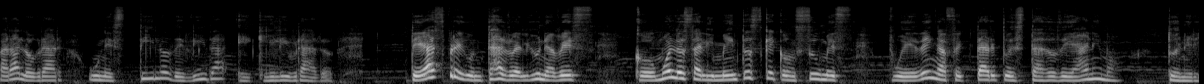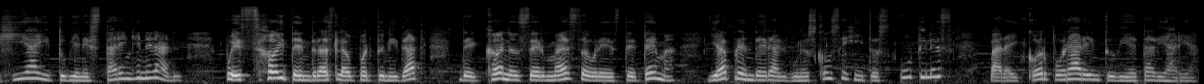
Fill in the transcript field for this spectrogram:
para lograr un estilo de vida equilibrado. ¿Te has preguntado alguna vez cómo los alimentos que consumes pueden afectar tu estado de ánimo, tu energía y tu bienestar en general? Pues hoy tendrás la oportunidad de conocer más sobre este tema y aprender algunos consejitos útiles para incorporar en tu dieta diaria.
